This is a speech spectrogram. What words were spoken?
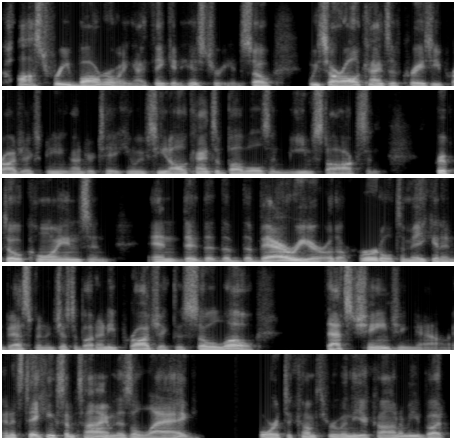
cost free borrowing, I think, in history. And so we saw all kinds of crazy projects being undertaken. We've seen all kinds of bubbles and meme stocks and crypto coins and and the, the the barrier or the hurdle to make an investment in just about any project is so low. That's changing now and it's taking some time. There's a lag for it to come through in the economy but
